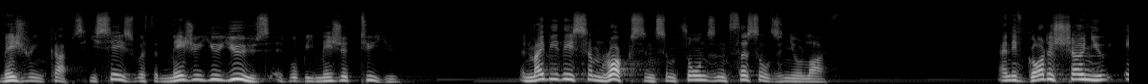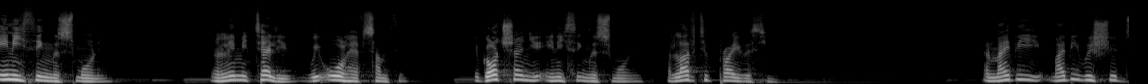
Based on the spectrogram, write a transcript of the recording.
measuring cups. He says, with the measure you use, it will be measured to you. And maybe there's some rocks and some thorns and thistles in your life. And if God has shown you anything this morning, and let me tell you, we all have something. If God's shown you anything this morning, I'd love to pray with you. And maybe, maybe we should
